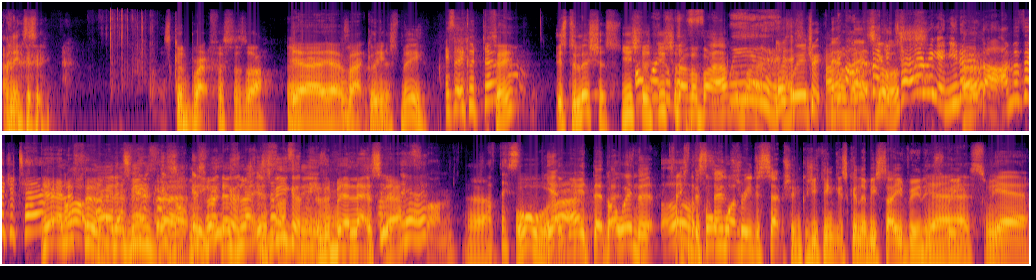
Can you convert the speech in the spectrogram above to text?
and it's, It's good breakfast as well. Mm. Yeah, yeah, oh exactly. goodness me, Is it a good donut? See? It's delicious. You Oh should, my you God, should have a bite. Have a bite. Yeah, it's Weird. true. Have a bite. I'm a vegetarian, you know that. I'm a vegetarian. Yeah, oh, listen. yeah, there's, there's- there's, it's- there's, it's there's vegan. lettuce. It's vegan. There's a bit of lettuce, yeah? This one. Have this Oh, Yeah. alright. Weird that, Go that's the, Taste the, the full one. sensory deception because you think it's going to be savoury and it's Yeah, sweet. sweet. Yeah,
